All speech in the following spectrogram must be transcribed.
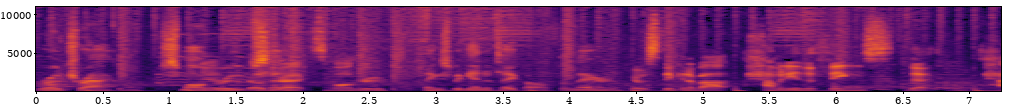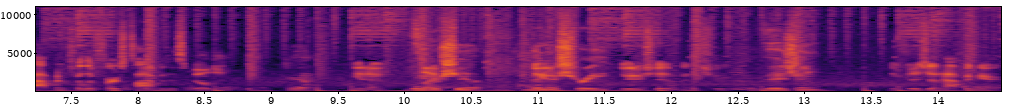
Grow track, small yeah. groups, track, small groups. things began to take off from there. I was thinking about how many of the things that happened for the first time in this building. Yeah, You know, it's like leadership, ministry, leadership, ministry, vision. the vision happened here.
